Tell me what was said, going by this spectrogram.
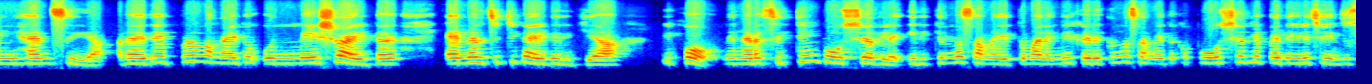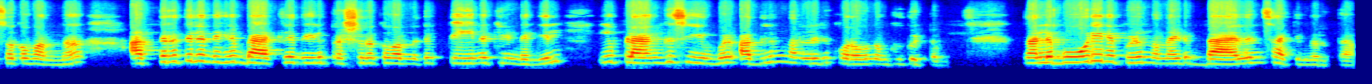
എൻഹാൻസ് ചെയ്യുക. അതായത് എപ്പോഴും നന്നായിട്ട് ഉന്മേഷമായിട്ട് എനർജറ്റിക് ആയിട്ട് ഇരിക്കുക. ഇപ്പോ നിങ്ങളുടെ സിറ്റിംഗ് പോസ്ചറിൽ ഇരിക്കുന്ന സമയത്തും അല്ലെങ്കിൽ കിടക്കുന്ന സമയത്തൊക്കെ പോസ്ചറിൽ ഇപ്പൊ എന്തെങ്കിലും ചേഞ്ചസ് ഒക്കെ വന്ന് അത്തരത്തിൽ എന്തെങ്കിലും ബാക്കിൽ എന്തെങ്കിലും പ്രഷർ ഒക്കെ വന്നിട്ട് പെയിൻ ഒക്കെ ഉണ്ടെങ്കിൽ ഈ പ്ലാങ്ക് ചെയ്യുമ്പോൾ അതിലും നല്ലൊരു കുറവ് നമുക്ക് കിട്ടും. നല്ല ബോഡീനെ എപ്പോഴും നന്നായിട്ട് ബാലൻസ് ആക്കി നിർത്തുക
